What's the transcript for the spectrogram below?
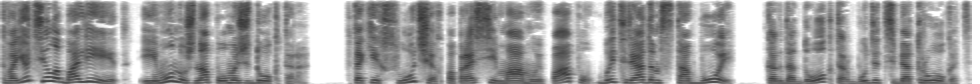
Твое тело болеет, и ему нужна помощь доктора. В таких случаях попроси маму и папу быть рядом с тобой, когда доктор будет тебя трогать.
